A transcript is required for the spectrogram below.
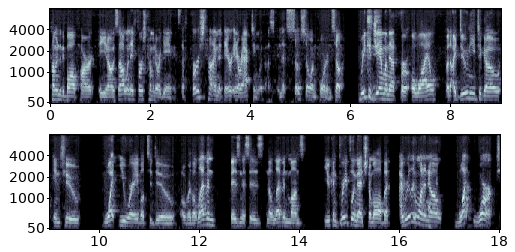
coming to the ballpark, you know, it's not when they first come into our game. It's the first time that they're interacting with us. And that's so, so important. So we could jam on that for a while, but I do need to go into what you were able to do over the 11 businesses in 11 months. You can briefly mention them all, but I really want to know what worked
